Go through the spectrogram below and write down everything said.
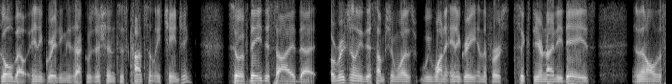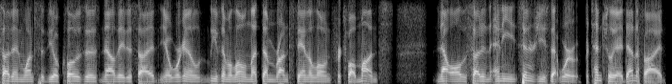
go about integrating these acquisitions is constantly changing. So if they decide that originally the assumption was we want to integrate in the first 60 or 90 days, and then all of a sudden, once the deal closes, now they decide, you know, we're going to leave them alone, let them run standalone for 12 months. Now all of a sudden, any synergies that were potentially identified,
